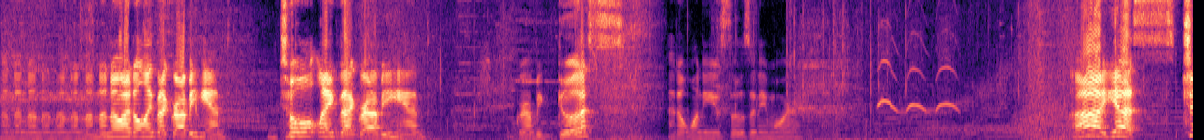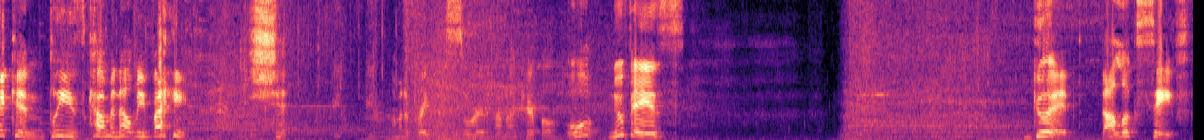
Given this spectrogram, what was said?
No, no, no, no, no, no, no, no, no, I don't like that grabby hand. Don't like that grabby hand. Grabby Gus. I don't want to use those anymore. Ah, yes! Chicken, please come and help me fight! Shit. I'm gonna break this sword if I'm not careful. Oh, new phase! Good. That looks safe.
